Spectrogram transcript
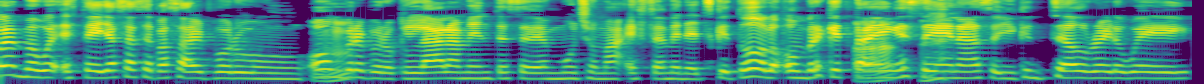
pues me voy- este, ella se hace pasar por un hombre, pero claramente se ven mucho más effeminate que todos los hombres que están Ajá. en escena, so you can tell right away.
